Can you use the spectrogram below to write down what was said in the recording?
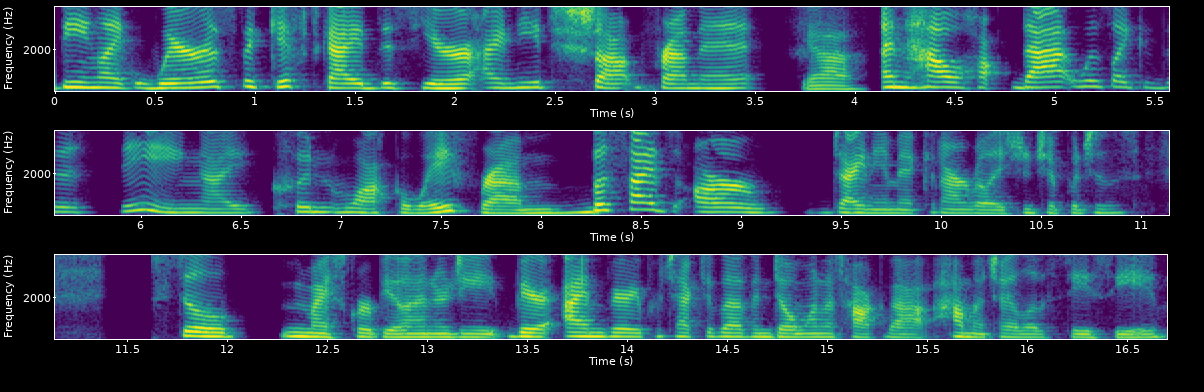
being like where is the gift guide this year? I need to shop from it yeah. And how that was like the thing I couldn't walk away from, besides our dynamic in our relationship, which is still my Scorpio energy. Very, I'm very protective of and don't want to talk about how much I love Stacy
